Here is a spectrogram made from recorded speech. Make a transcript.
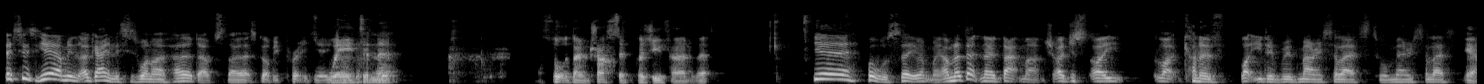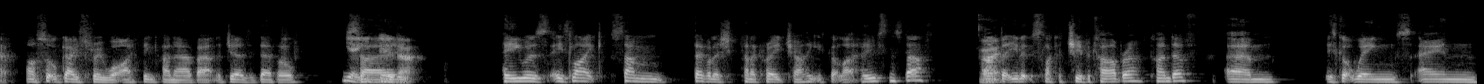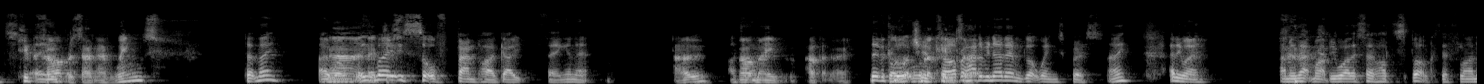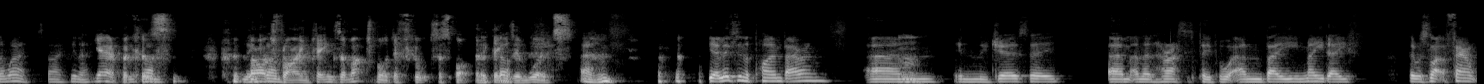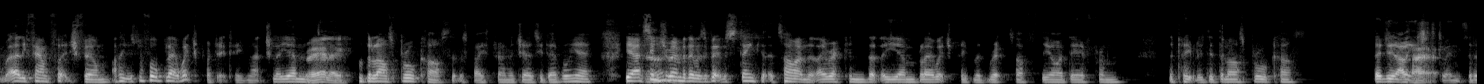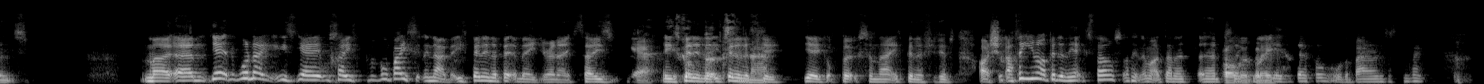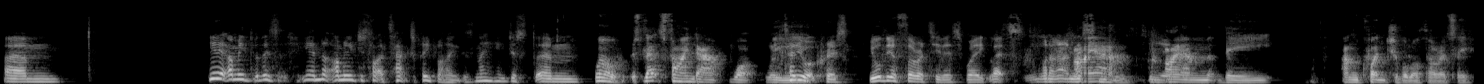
This is yeah. I mean, again, this is one I've heard of, so that's got to be pretty huge. Weird, isn't it? I sort of don't trust it because you've heard of it. Yeah, well, we'll see, won't we? I mean, I don't know that much. I just, I like kind of like you did with Mary Celeste or Mary Celeste. Yeah, I'll sort of go through what I think I know about the Jersey Devil. yeah, So- you do that. He was, he's like some devilish kind of creature. I think he's got like hooves and stuff. I Right. bet he looks like a chupacabra, kind of. Um, he's got wings and Chupacabras don't have wings. don't they? Oh No, well, they're just- it's sort of vampire goat thing, isn't it? Oh, I oh, don't know. maybe I don't know. Never Well, caught we'll chupacabra. How do we know they haven't got wings, Chris? Eh? Anyway, I mean that might be why they're so hard to spot because they're flying away. So you know, Yeah, because large flying things are much more difficult to spot than They things in woods. Um, yeah, lives in the Pine Barrens um, Hmm. in New Jersey, um, and then harasses people. And they made a there was like a found early found footage film. I think it was before Blair Witch Project even actually. Um, Really? the last broadcast that was based around the Jersey Devil. Yeah, yeah. I seem Oh. to remember there was a bit of a stink at the time that they reckoned that the um, Blair Witch people had ripped off the idea from the people who did the last broadcast. They did. I think it's just coincidence. No, um, yeah. Well, no. He's yeah. So he's well, basically no, but he's been in a bit of media, hasn't he? So he's Yeah. he's been in he's been in a that. few. Yeah, he's got books and that. He's been in a few films. I, should, I think he might have been in the X Files. I think they might have done a, an episode called Probably. The Devil or the Barons or something. Um, Yeah, I mean, but this, yeah, no, I mean, he just like attacks people. I think, doesn't he? He just. um Well, let's find out what we. Tell you what, Chris, you're the authority this week. Let's. I, am. I am the unquenchable authority.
